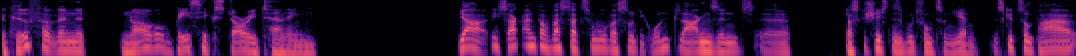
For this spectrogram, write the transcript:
Begriff verwendet, Neuro-Basic Storytelling. Ja, ich sage einfach was dazu, was so die Grundlagen sind, äh, dass Geschichten so gut funktionieren. Es gibt so ein paar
